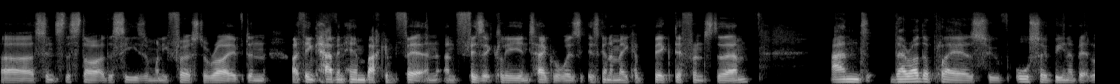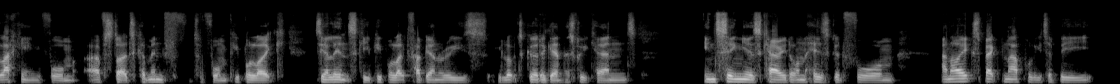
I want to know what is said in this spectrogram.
uh, since the start of the season when he first arrived. And I think having him back and fit and, and physically integral is, is going to make a big difference to them. And there are other players who've also been a bit lacking form. I've started to come in to form. People like Zielinski, people like Fabian Ruiz, who looked good again this weekend. Insigne's carried on his good form. And I expect Napoli to be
